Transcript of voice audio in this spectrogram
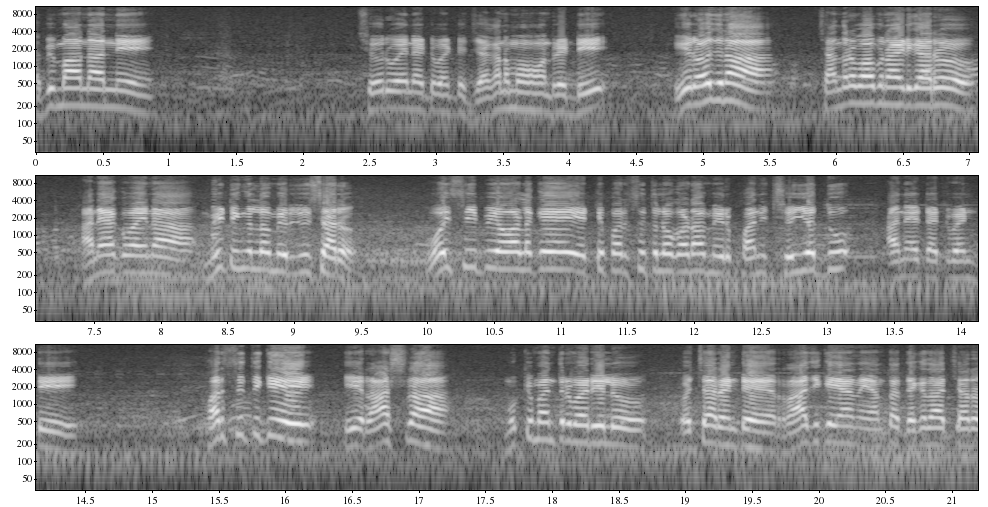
అభిమానాన్ని చేరువైనటువంటి జగన్మోహన్ రెడ్డి. ఈ రోజున చంద్రబాబు నాయుడు గారు అనేకమైన మీటింగుల్లో మీరు చూశారు. వైసీపీ వాళ్ళకే ఎట్టి పరిస్థితుల్లో కూడా మీరు పని చెయ్యొద్దు అనేటటువంటి పరిస్థితికి ఈ రాష్ట్ర ముఖ్యమంత్రి వర్యులు వచ్చారంటే రాజకీయాన్ని ఎంత దిగదార్చారో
